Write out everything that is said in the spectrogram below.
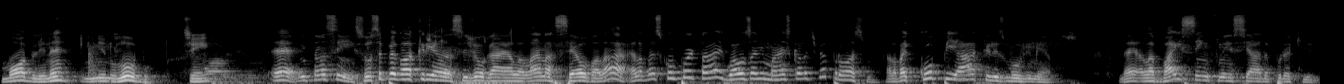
Mogli, né? O menino lobo. Sim. É, então assim, se você pegar uma criança e jogar ela lá na selva lá, ela vai se comportar igual os animais que ela tiver próximo. Ela vai copiar aqueles movimentos, né? Ela vai ser influenciada por aquilo.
